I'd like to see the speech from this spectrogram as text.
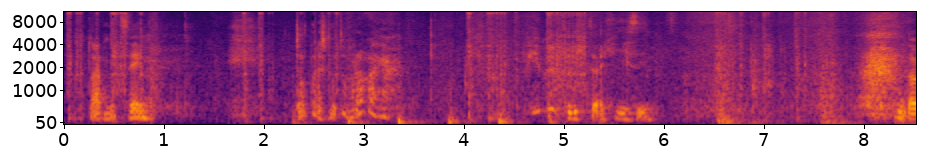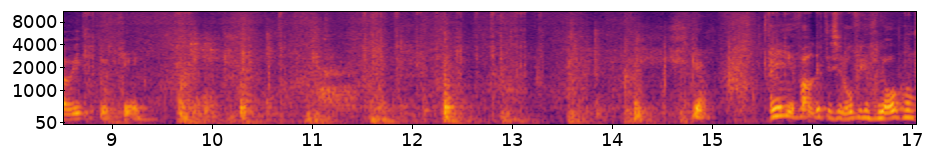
dat het daar moet zijn. Ik zou er eens moeten vragen. Heb je mijn vliegtuig gezien? Dat weet ik meteen. Ja, in ieder geval, dit is erover gevlogen.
